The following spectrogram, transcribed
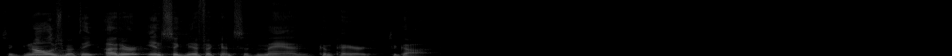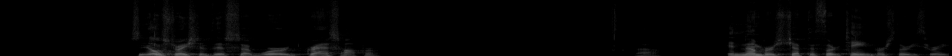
It's acknowledgement of the utter insignificance of man compared to God. It's an illustration of this uh, word, grasshopper. Uh, in Numbers chapter 13, verse 33.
